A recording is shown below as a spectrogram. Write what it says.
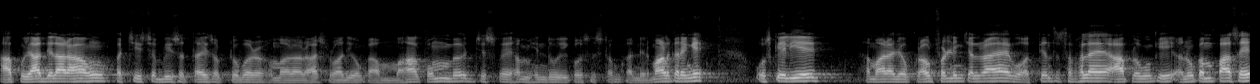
आपको याद दिला रहा हूँ 25, 26, 27 अक्टूबर हमारा राष्ट्रवादियों का महाकुंभ जिसमें हम हिंदू इकोसिस्टम का निर्माण करेंगे। उसके लिए हमारा जो क्राउड फंडिंग चल रहा है वो अत्यंत सफल है। आप लोगों की अनुकंपा से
